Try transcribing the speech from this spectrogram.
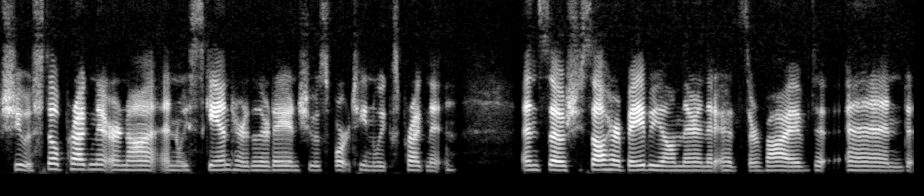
she was still pregnant or not. And we scanned her the other day and she was 14 weeks pregnant. And so she saw her baby on there and that it had survived and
